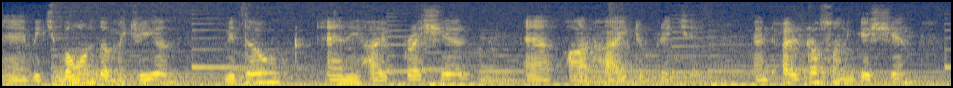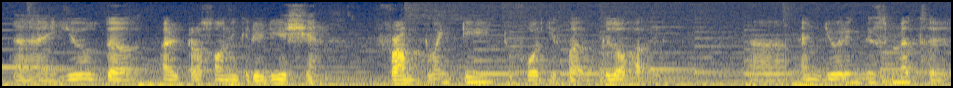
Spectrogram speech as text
uh, which bond the material without any high pressure uh, or high temperature. And ultrasonication uh, use the ultrasonic radiation from 20 to 45 kilohertz. Uh, and during this method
